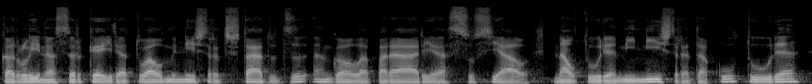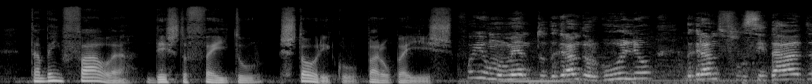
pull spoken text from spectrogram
Carolina Cerqueira, atual Ministra de Estado de Angola para a área social, na altura Ministra da Cultura, também fala deste feito histórico para o país. Foi um momento de grande orgulho, de grande felicidade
